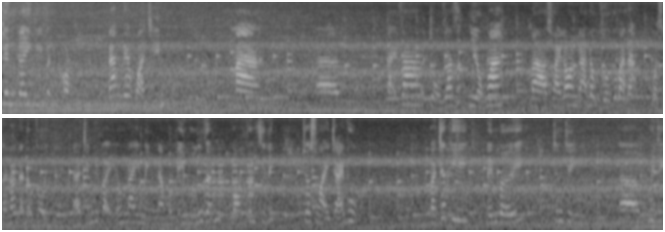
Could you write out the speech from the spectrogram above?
trên cây thì vẫn còn đang đeo quả chín mà nở hoa và xoài non đã đậu rồi các bạn ạ. Quả xoài non đã đậu rồi. À, chính vì vậy hôm nay mình làm một cái hướng dẫn bón phân silic cho xoài trái vụ. Và trước khi đến với chương trình à, quy trình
